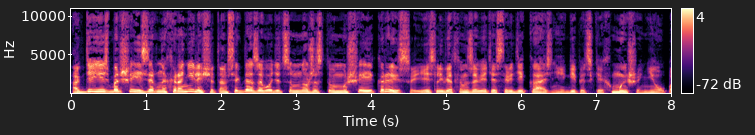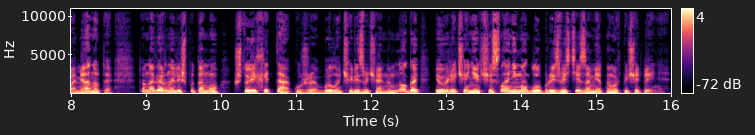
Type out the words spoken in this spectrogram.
А где есть большие зернохранилища, там всегда заводится множество мышей и крыс, и если в Ветхом Завете среди казней египетских мышей не упомянуты, то, наверное, лишь потому, что их и так уже было чрезвычайно много, и увеличение их числа не могло произвести заметного впечатления.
